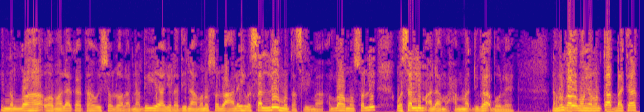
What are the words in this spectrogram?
innallaha wa malaikatahu yusallu ala nabi ya ayyuhalladzina amanu sallu alaihi wa sallimu taslima. Allahumma shalli wa sallim ala Muhammad juga boleh. Namun kalau mau yang lengkap baca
